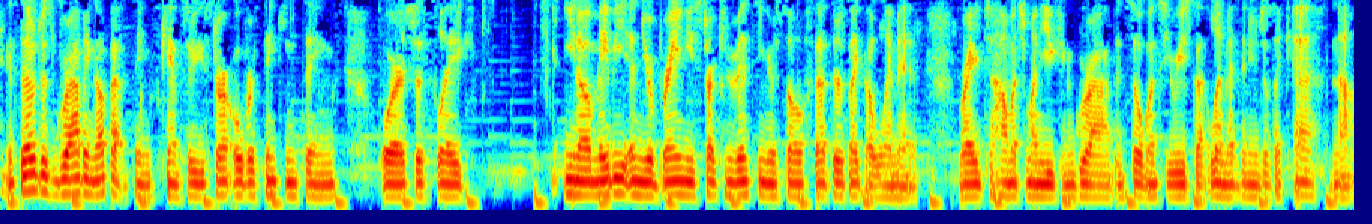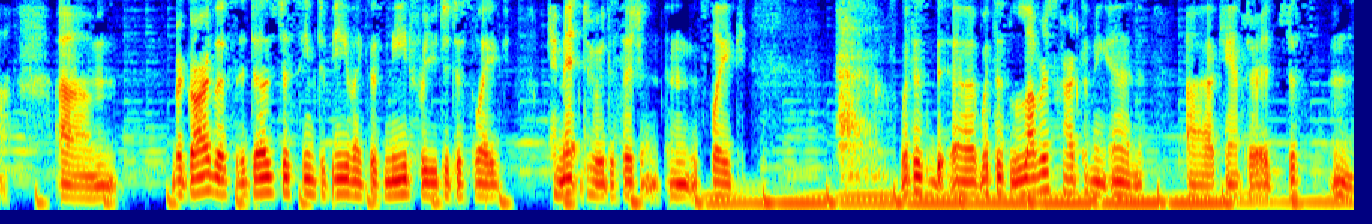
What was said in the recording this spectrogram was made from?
Instead of just grabbing up at things, Cancer, you start over overthinking things or it's just like you know, maybe in your brain you start convincing yourself that there's like a limit, right, to how much money you can grab. And so once you reach that limit, then you're just like, eh, nah. Um, regardless, it does just seem to be like this need for you to just like commit to a decision. And it's like, with this, uh, with this lover's card coming in, uh, Cancer, it's just, mm,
